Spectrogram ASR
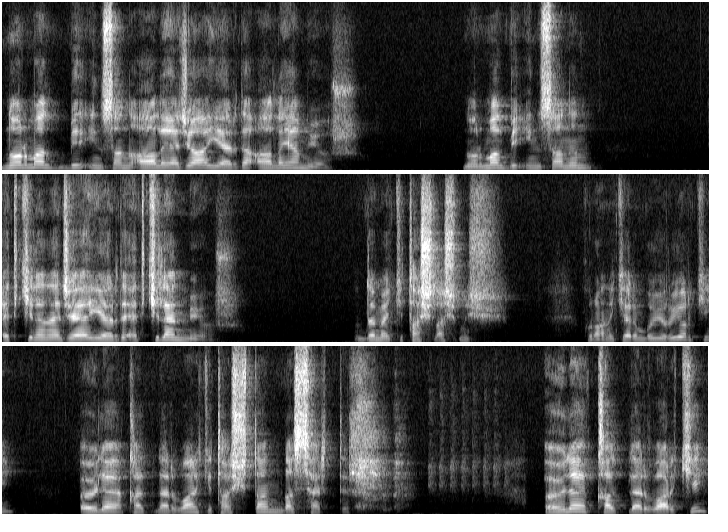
Normal bir insanın ağlayacağı yerde ağlayamıyor. Normal bir insanın etkileneceği yerde etkilenmiyor. Demek ki taşlaşmış. Kur'an-ı Kerim buyuruyor ki, öyle kalpler var ki taştan da serttir. Öyle kalpler var ki,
